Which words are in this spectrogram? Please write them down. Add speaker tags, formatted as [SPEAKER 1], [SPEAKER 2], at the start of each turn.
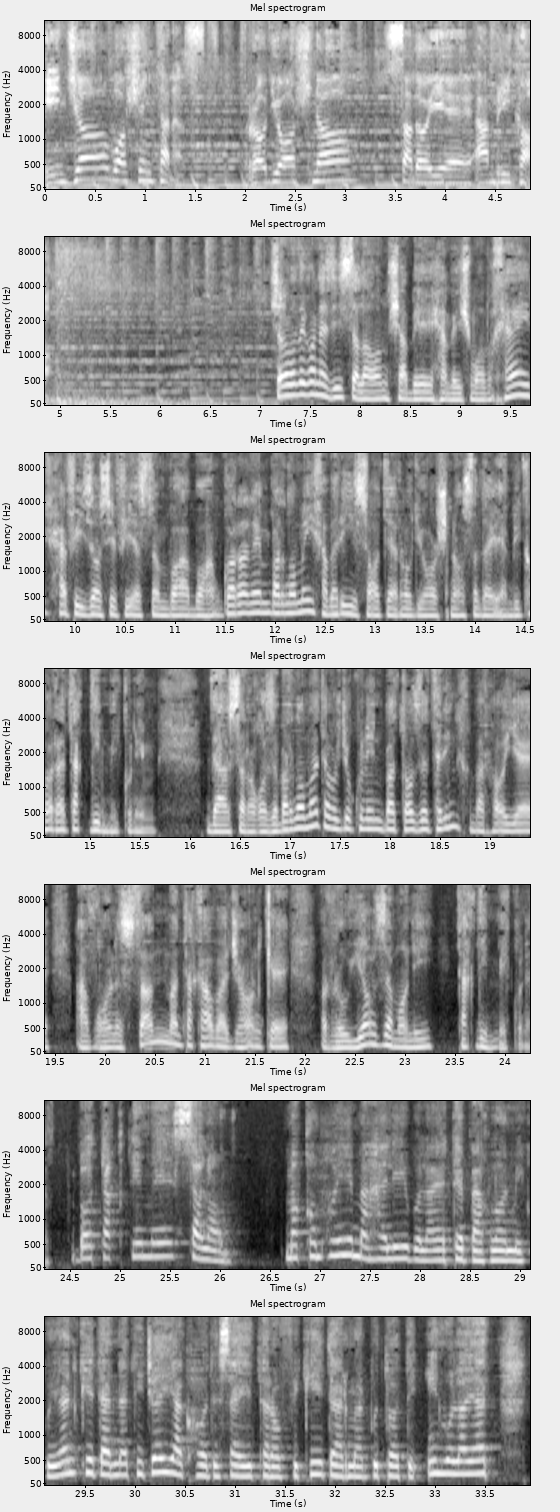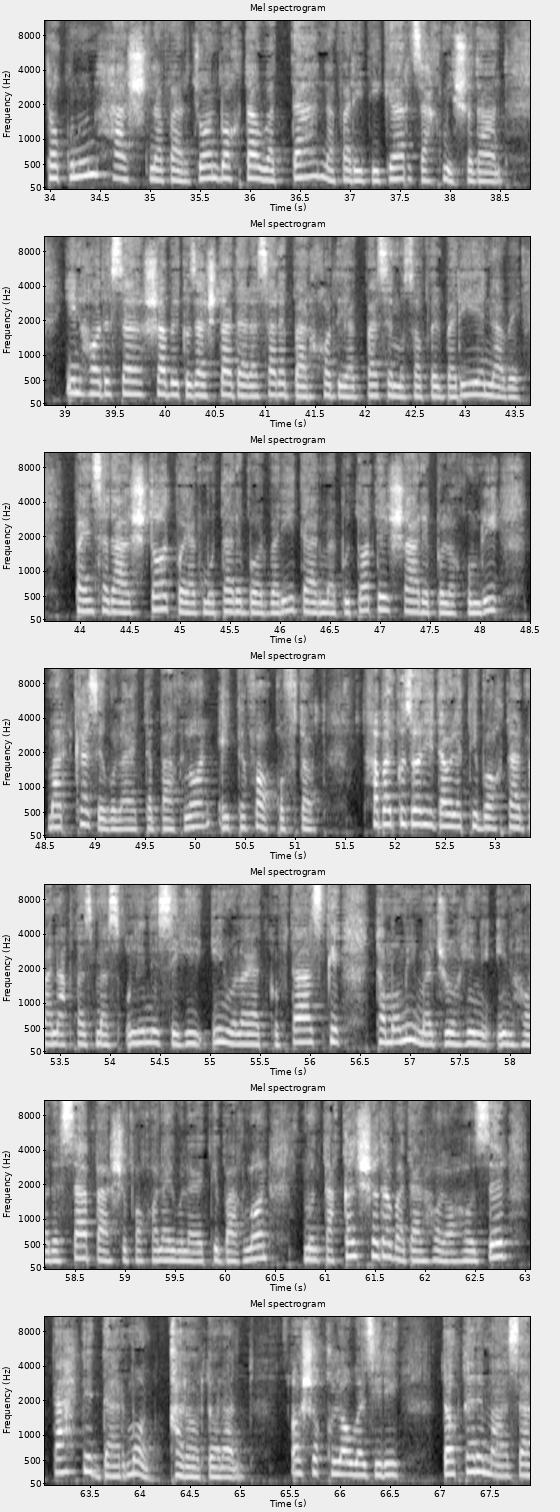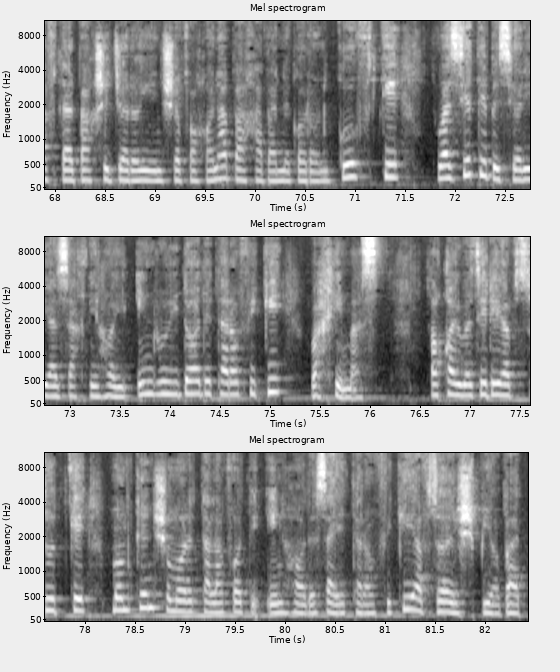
[SPEAKER 1] اینجا واشنگتن است. رادیو آشنا صدای امریکا.
[SPEAKER 2] شنوندگان عزیز سلام. شب همه شما بخیر. حفیظ آصفی هستم و با همکارانم برنامه خبری ساعت رادیو آشنا صدای امریکا را تقدیم می کنیم در سرآغاز برنامه توجه کنین به تازه ترین خبرهای افغانستان منطقه و جهان که رویا زمانی تقدیم می کند
[SPEAKER 3] با تقدیم سلام. مقام های محلی ولایت بغلان می گویند که در نتیجه یک حادثه ترافیکی در مربوطات این ولایت تا کنون هشت نفر جان باخته و ده نفر دیگر زخمی شدند. این حادثه شب گذشته در اثر برخورد یک بس مسافربری نو 580 با یک موتر باربری در مربوطات شهر بلخمری مرکز ولایت بغلان اتفاق افتاد. خبرگزاری دولتی باختر به نقل از مسئولین صحی این ولایت گفته است که تمامی مجروحین این حادثه به شفاخانه ولایت بغلان منتقل شده و در حال حاضر تحت درمان قرار دارند. آشقلا وزیری دکتر معذف در بخش جرایی این شفاخانه به خبرنگاران گفت که وضعیت بسیاری از زخمی های این رویداد ترافیکی وخیم است. آقای وزیری افزود که ممکن شمار تلفات این حادثه ترافیکی افزایش بیابد.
